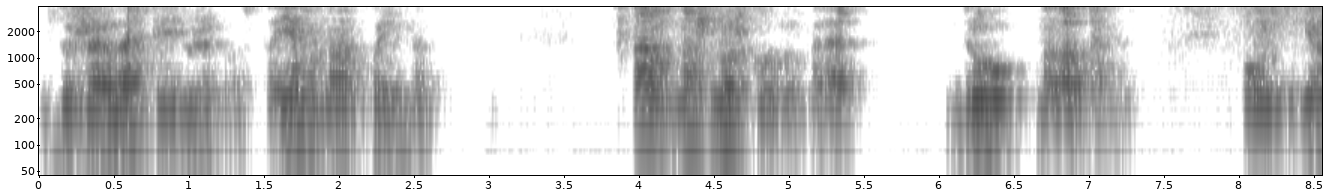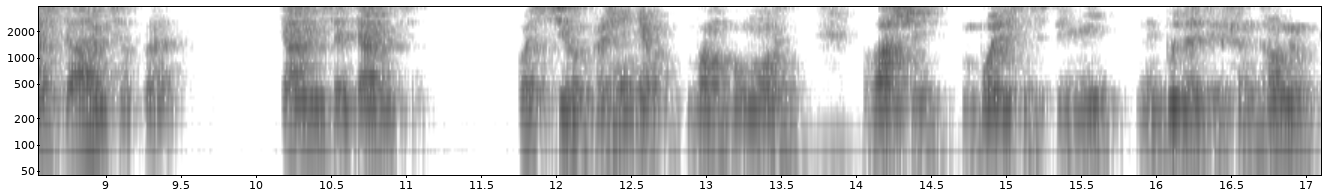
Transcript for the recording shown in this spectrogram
Дуже легке і дуже просто. Стаємо на коліна. Ставимо нашу ножку одну вперед, другу назад тягнемо. Повністю і розтягуємося вперед. Тягнемося, тягнемося. Ось ці упражнення вам поможуть вашій болісній спині, не буде цих синдромів,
